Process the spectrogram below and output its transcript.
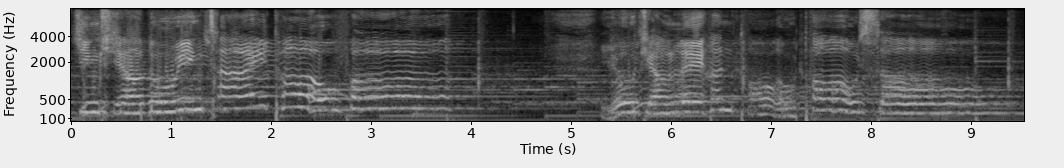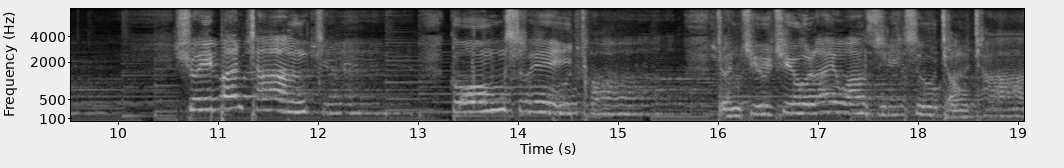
今宵独饮钗头凤，又将泪痕偷偷收。水半长卷共随窗。春秋秋来往事诉衷肠。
